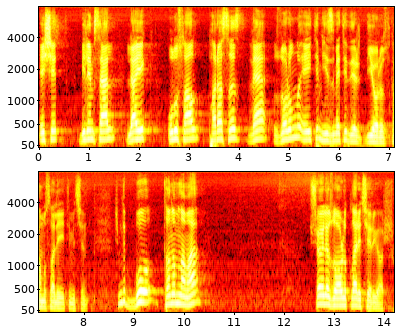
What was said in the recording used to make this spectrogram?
eşit, bilimsel, laik, ulusal, parasız ve zorunlu eğitim hizmetidir diyoruz kamusal eğitim için. Şimdi bu tanımlama şöyle zorluklar içeriyor.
